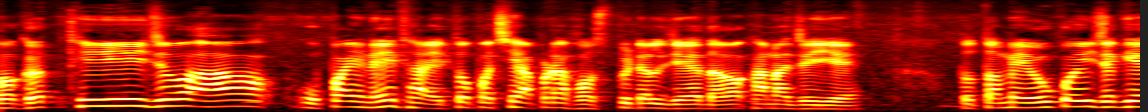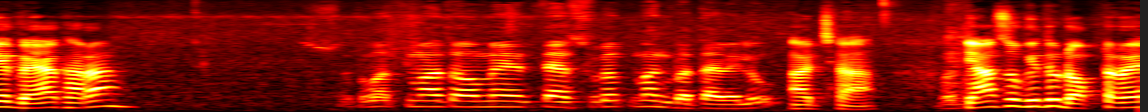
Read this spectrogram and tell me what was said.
ભગતથી જો આ ઉપાય નહીં થાય તો પછી આપણે હોસ્પિટલ જઈએ દવાખાના જઈએ. તો તમે એવું કોઈ જગ્યાએ ગયા ખરા? શરૂઆતમાં તો અમે ત્યાં સુરતમાં જ બતાવેલું. અચ્છા. ત્યાં શું કીધું ડૉક્ટરે?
